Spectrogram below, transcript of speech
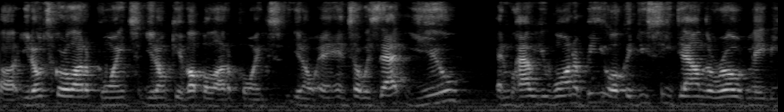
uh, you don't score a lot of points, you don't give up a lot of points, you know, and, and so is that you and how you want to be, or could you see down the road maybe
